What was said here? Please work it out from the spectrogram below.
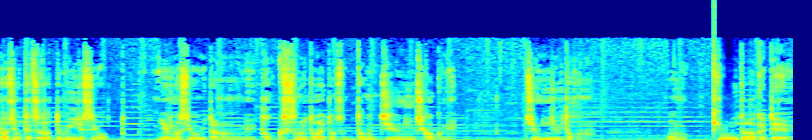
ラジオ手伝ってもいいですよやりますよみたいなのをねたくさんいただいたんですよ。多分10人近くね。10人以上いたかな。あの急にいただけて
